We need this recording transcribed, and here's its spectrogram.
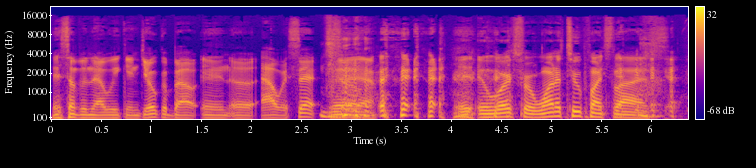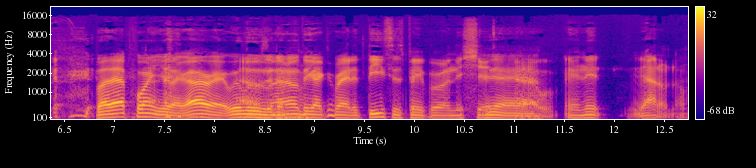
it's something that we can joke about in uh, our set. Yeah, it, it works for one or two punchlines. By that point, you're like, "All right, we're I don't, losing." I don't think I can write a thesis paper on this shit. Yeah, yeah. Uh, and it, I don't know.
